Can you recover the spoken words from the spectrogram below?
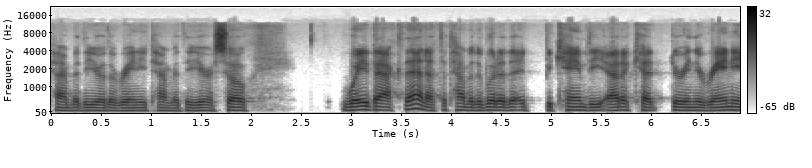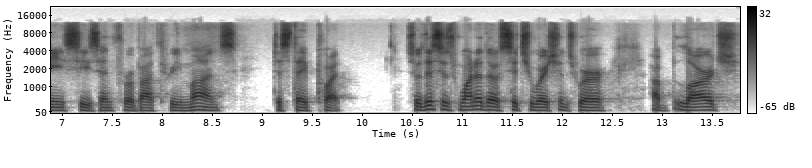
time of the year, the rainy time of the year. So way back then, at the time of the Buddha, it became the etiquette during the rainy season for about three months to stay put. So this is one of those situations where a large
